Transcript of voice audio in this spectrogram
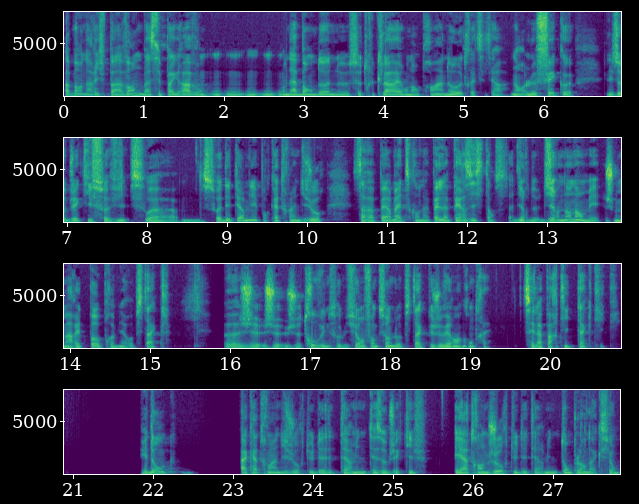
ah ben on n'arrive pas à vendre, ben c'est pas grave, on, abandonne ce truc-là et on en prend un autre, etc. Non, le fait que les objectifs soient, déterminés pour 90 jours, ça va permettre ce qu'on appelle la persistance, c'est-à-dire de dire non, non, mais je ne m'arrête pas au premier obstacle, euh, je, trouve une solution en fonction de l'obstacle que je vais rencontrer. C'est la partie tactique. Et donc, à 90 jours, tu détermines tes objectifs, et à 30 jours, tu détermines ton plan d'action,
